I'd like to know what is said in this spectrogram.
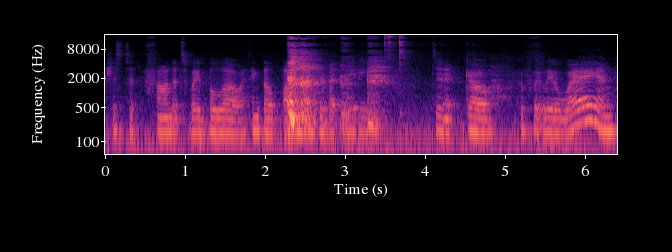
Just it found its way below. I think the bottom edge of it maybe didn't go completely away and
